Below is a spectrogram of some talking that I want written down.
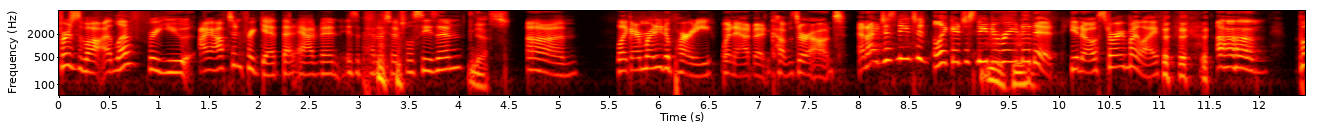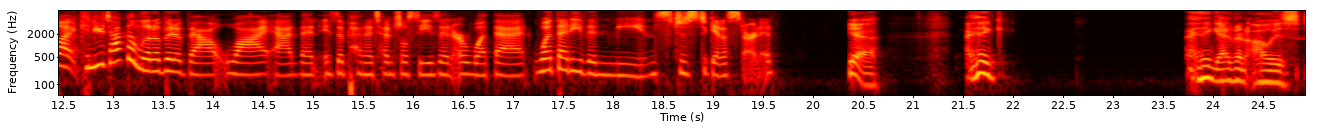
first of all, I'd love for you. I often forget that Advent is a penitential season. Yes. Um, like I'm ready to party when Advent comes around, and I just need to, like, I just need to rein it in. You know, story of my life. um, but can you talk a little bit about why Advent is a penitential season, or what that what that even means, just to get us started? Yeah. I think I think Advent always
